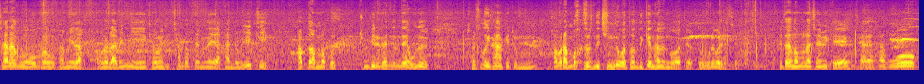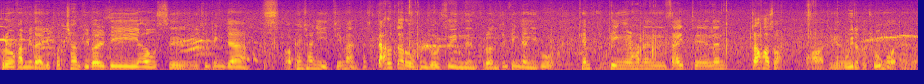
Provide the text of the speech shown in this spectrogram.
잘하고 그러고 갑니다. 오늘 라빈이 결혼식 참석 때문에 약간 좀 일찍 밥도 안 먹고 준비를 했는데 오늘 철수가 이상하게 좀 밥을 안 먹어서 그런데 진도가 더 늦게 나간 것 같아요. 또 오래 걸렸어요. 일단 너무나 재밌게 잘 하고 그러고 갑니다. 여기 포천 비발디 하우스 이 캠핑장 어, 펜션이 있지만 사실 따로따로 좀 놀 수 있는 그런 캠핑장이고 캠핑을 하는 사이트는 적어서 어, 되게 오히려 더 좋은 것 같아요. 저는.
